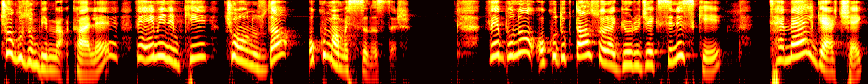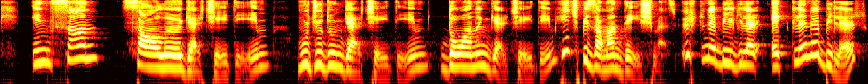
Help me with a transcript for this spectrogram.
Çok uzun bir makale ve eminim ki çoğunuz da okumamışsınızdır. Ve bunu okuduktan sonra göreceksiniz ki temel gerçek insan sağlığı gerçeği diyeyim, vücudun gerçeği diyeyim, doğanın gerçeği diyeyim hiçbir zaman değişmez. Üstüne bilgiler eklenebilir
